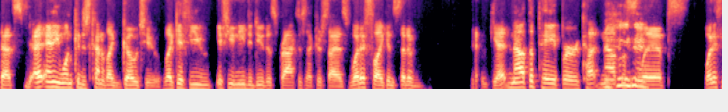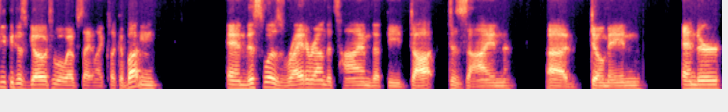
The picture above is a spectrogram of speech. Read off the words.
that's anyone could just kind of like go to like if you if you need to do this practice exercise what if like instead of you know, getting out the paper cutting out the slips what if you could just go to a website and like click a button and this was right around the time that the dot design uh, domain ender.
